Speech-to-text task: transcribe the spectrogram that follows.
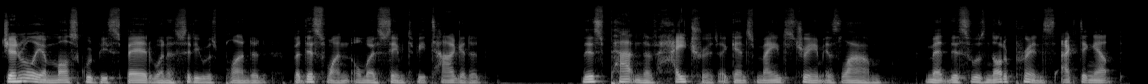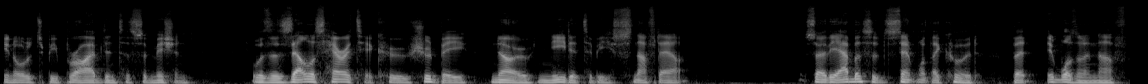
Generally, a mosque would be spared when a city was plundered, but this one almost seemed to be targeted. This pattern of hatred against mainstream Islam meant this was not a prince acting out in order to be bribed into submission. It was a zealous heretic who should be, no, needed to be snuffed out. So the Abbasids sent what they could, but it wasn't enough.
